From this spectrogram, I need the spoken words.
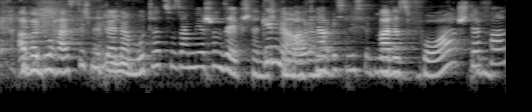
Aber du hast dich mit deiner Mutter zusammen ja schon selbstständig genau, gemacht. Dann habe ich mich mit war das vor Stefan?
